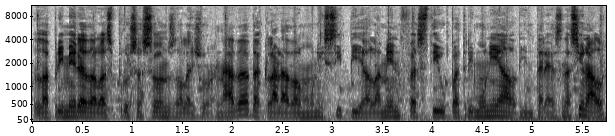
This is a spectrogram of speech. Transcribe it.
la primera de les processons de la jornada, declarada al municipi element festiu patrimonial d'interès nacional,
